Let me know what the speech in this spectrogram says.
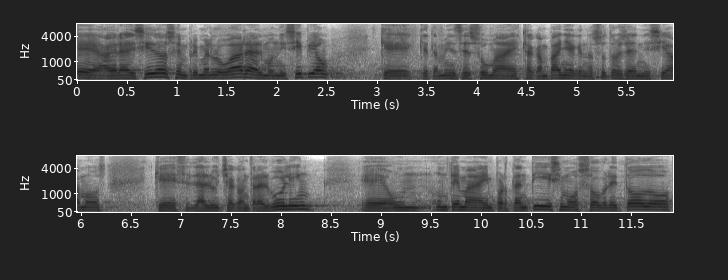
Eh, agradecidos en primer lugar al municipio que, también se suma a esta campaña que nosotros ya iniciamos, que es la lucha contra el bullying, eh, un, tema importantísimo, sobre todo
